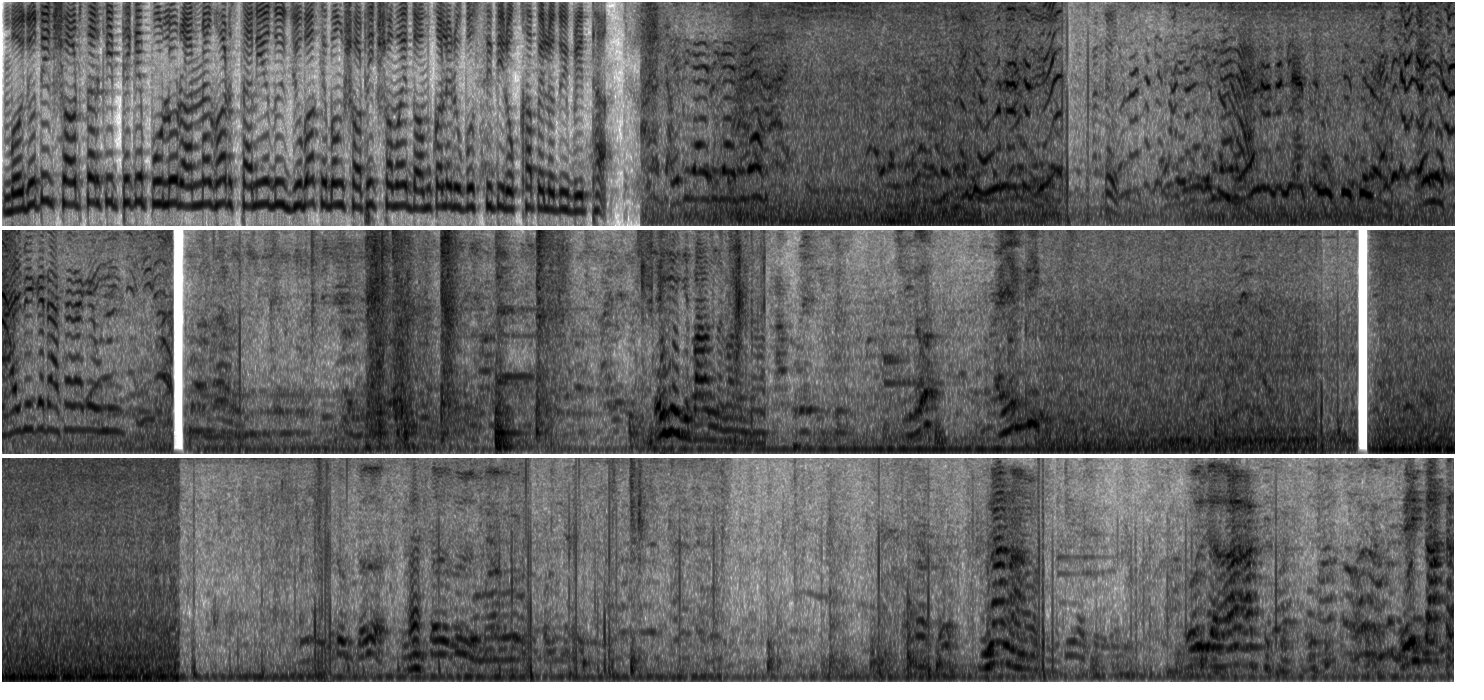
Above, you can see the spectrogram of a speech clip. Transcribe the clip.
বৈদ্যুতিক short circuit থেকে পুরল রান্নাঘর স্থানীয় দুই যুবক এবং সঠিক সময়ে দমকলের উপস্থিতি রক্ষা পেল দুই বৃদ্ধা। এদিকে এদিকে এদিকে। এই যে ও না। থাকলে ও না থাকলে বাঁচানো যেত না ও না থাকলে একটু মুশকিল ছিল এদিকে আয় না, এই যে কোথায়? ফায়ার ব্রিগেড আসার আগে উনি এই যে এই যে বারান্দা বারান্দা ছিল এমনি না না ওই যে আসছে এই তারটা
